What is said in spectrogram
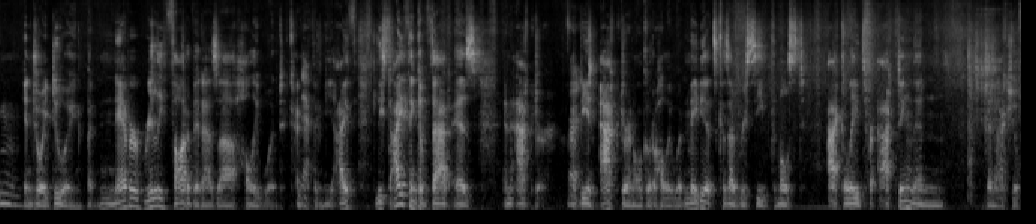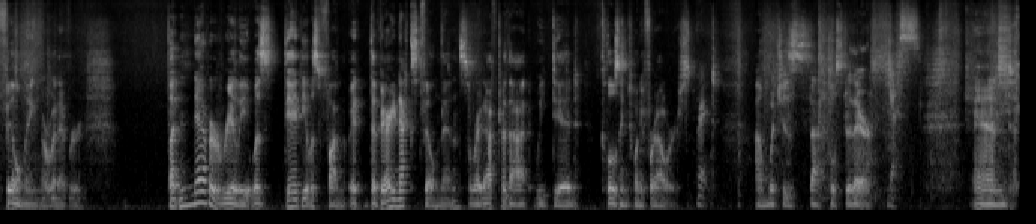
Mm. enjoy doing, but never really thought of it as a Hollywood kind Yeah. of thing. I at least I think of that as an actor. I'd be an actor and I'll go to Hollywood. Maybe that's because I've received the most accolades for acting than than actual filming or whatever but never really. It was the idea was fun. It, the very next film, then, so right after that, we did closing twenty four hours, Right. um, which is that poster there, Yes. and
